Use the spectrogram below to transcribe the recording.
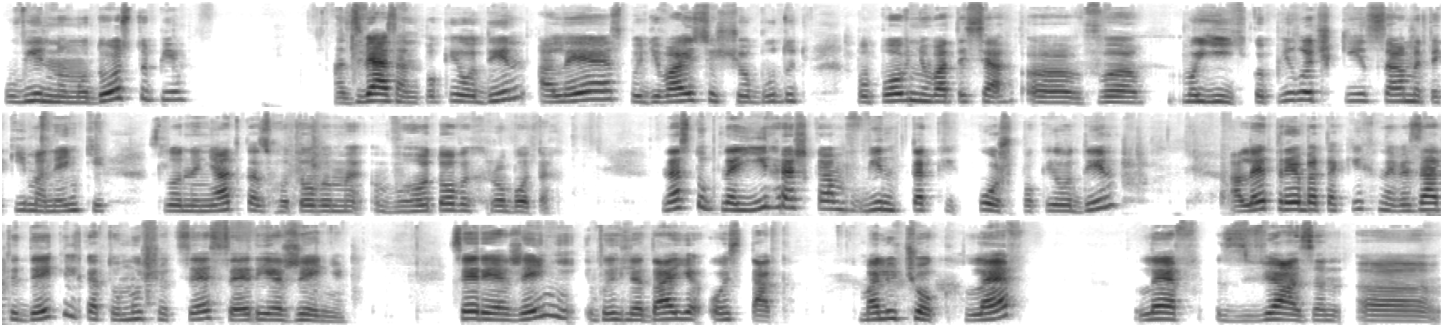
у вільному доступі. Зв'язан поки один, але сподіваюся, що будуть поповнюватися е, в моїй копілочці саме такі маленькі слоненятка з готовими, в готових роботах. Наступна іграшка, він також поки один, але треба таких нав'язати декілька, тому що це серія Жені. Серія Жені виглядає ось так: малючок Лев. Лев зв'язан е,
